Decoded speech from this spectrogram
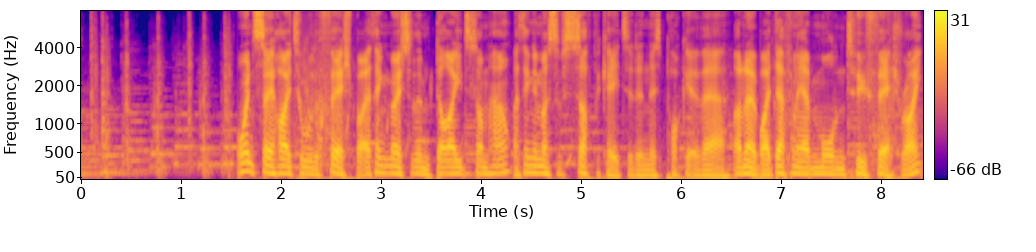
I went to say hi to all the fish, but I think most of them died somehow. I think they must have suffocated in this pocket of air. I don't know, but I definitely had more than two fish, right?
